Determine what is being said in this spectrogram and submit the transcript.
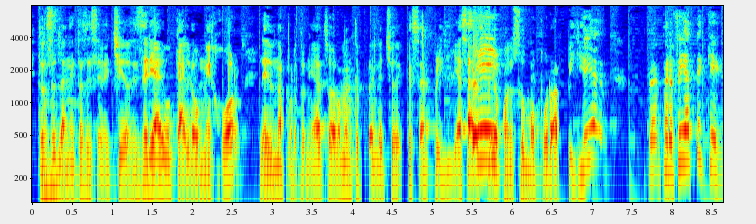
Entonces, la neta sí se ve chido. Sí sería algo que a lo mejor le dé una oportunidad solamente por el hecho de que sea RPG. Ya sabes que yo consumo puro RPG. Pero fíjate que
